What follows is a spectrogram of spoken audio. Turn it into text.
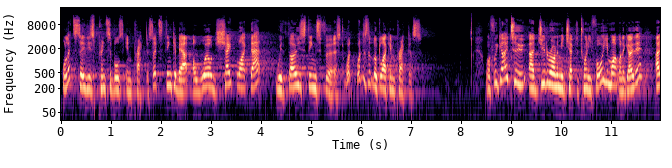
Well, let's see these principles in practice. Let's think about a world shaped like that with those things first. What, what does it look like in practice? Well, if we go to uh, Deuteronomy chapter 24, you might want to go there. Uh,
